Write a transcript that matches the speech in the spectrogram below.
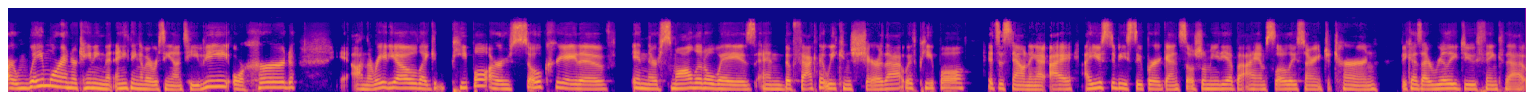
are way more entertaining than anything i've ever seen on tv or heard on the radio. Like people are so creative in their small little ways and the fact that we can share that with people it's astounding. I, I i used to be super against social media but i am slowly starting to turn because i really do think that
